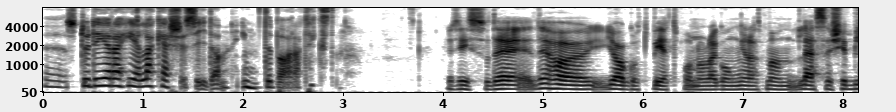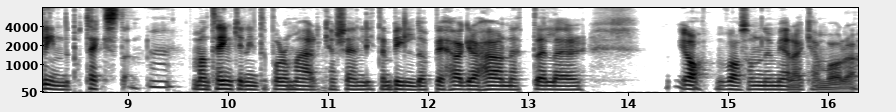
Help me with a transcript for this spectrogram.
Eh, studera hela cachesidan, inte bara texten. Precis, och det, det har jag gått bet på några gånger. Att man läser sig blind på texten. Mm. Man tänker inte på de här, kanske en liten bild uppe i högra hörnet eller ja, vad som numera kan vara.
